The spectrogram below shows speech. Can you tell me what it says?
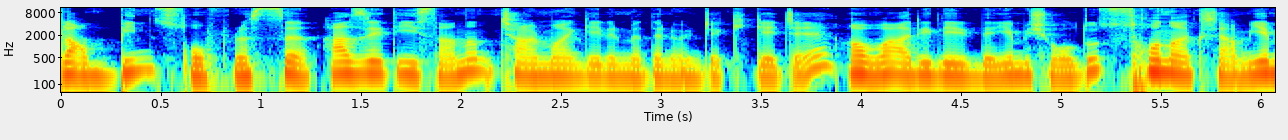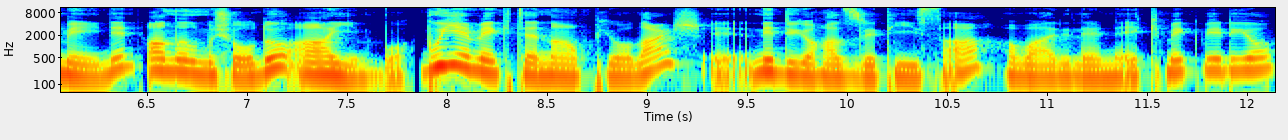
Rabbin sofrası. Hazreti İsa'nın çarmıha gerilmeden önceki gece havarileri de yemiş olduğu son akşam yemeğinin anılmış olduğu ayin bu. Bu yemekte ne yapıyorlar? E, ne diyor Hazreti İsa? Havarilerine ekmek veriyor.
